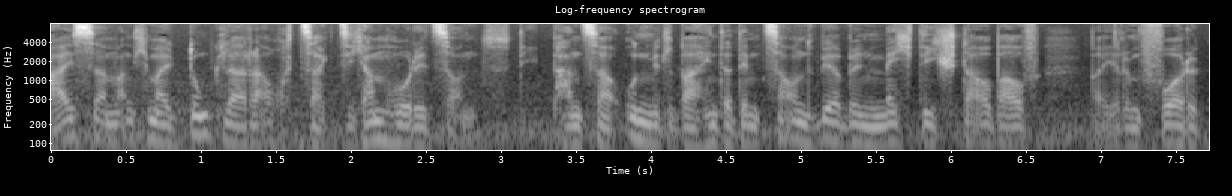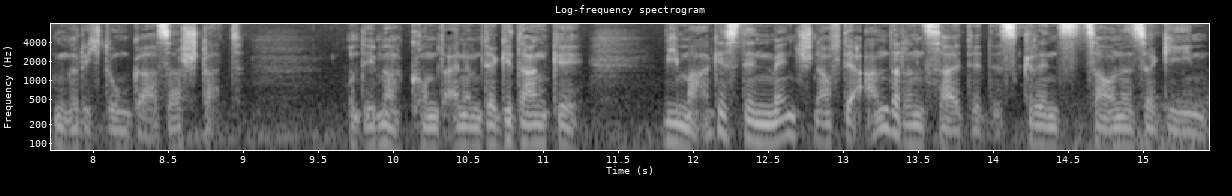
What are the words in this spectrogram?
Weißer, manchmal dunkler Rauch zeigt sich am Horizont. Die Panzer unmittelbar hinter dem Zaun wirbeln mächtig Staub auf bei ihrem Vorrücken Richtung Gaza-Stadt. Und immer kommt einem der Gedanke, wie mag es den Menschen auf der anderen Seite des Grenzzaunes ergehen?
